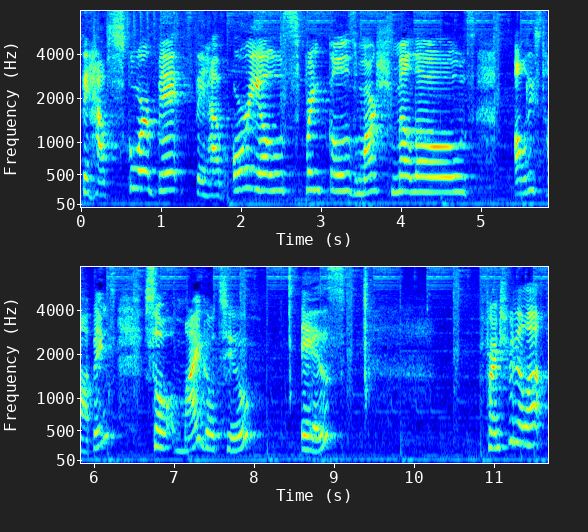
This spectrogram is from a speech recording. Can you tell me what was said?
They have Skor bits they have oreos sprinkles marshmallows all these toppings. So my go-to is french vanilla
